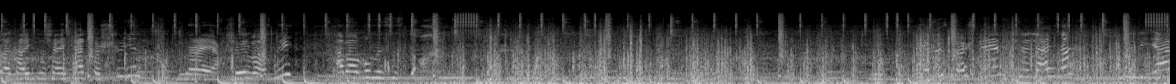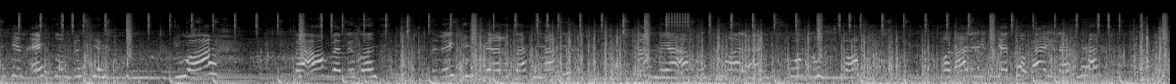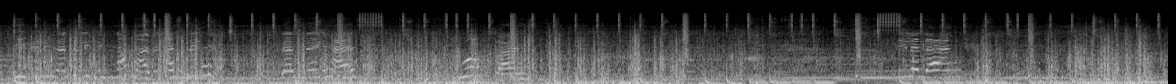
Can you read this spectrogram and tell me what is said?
Das habe ich wahrscheinlich gerade verschrien. Naja, schön war es nicht, aber rum ist es doch. Ihr müsst verstehen, für langsam sind die Ärmchen echt so ein bisschen durch. Weil auch wenn wir sonst richtig schwere Sachen machen, machen wir ja ab und zu mal einen Fotostopp. Und alle, die ich jetzt vorbeigelassen habe, die will ich natürlich nicht nochmal belästigen. Deswegen heißt es Vielen Dank.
